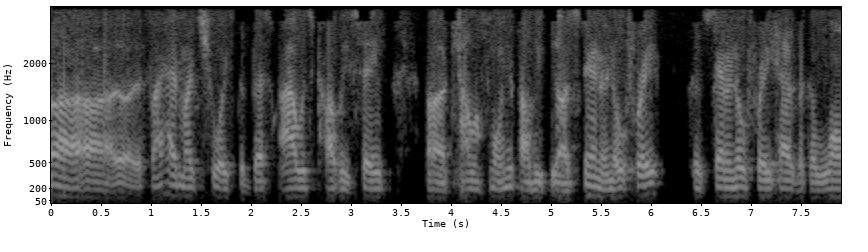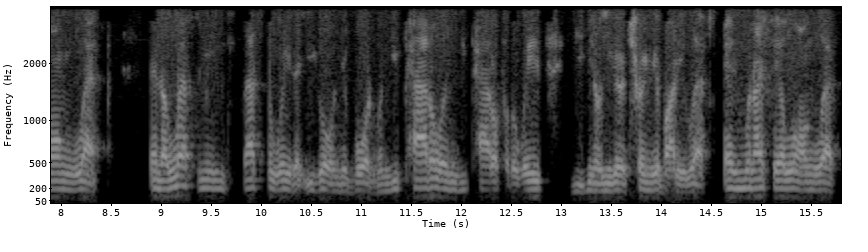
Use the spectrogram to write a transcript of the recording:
Uh, if I had my choice, the best I would probably say uh, California, probably uh, San Onofre, because San Onofre has like a long left, and a left means that's the way that you go on your board. When you paddle and you paddle for the wave, you, you know you're gonna turn your body left. And when I say a long left,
